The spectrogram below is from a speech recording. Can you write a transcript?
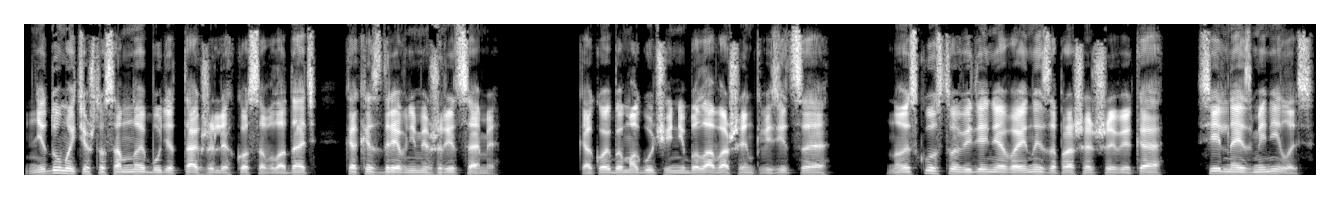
Не думайте, что со мной будет так же легко совладать, как и с древними жрецами. Какой бы могучей ни была ваша инквизиция, но искусство ведения войны за прошедшие века сильно изменилось.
